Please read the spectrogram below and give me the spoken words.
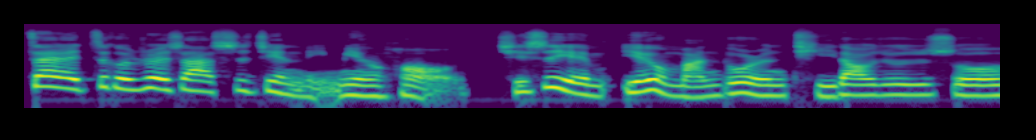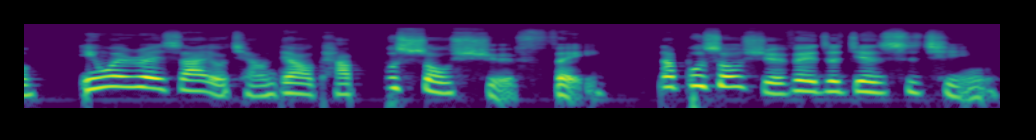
在这个瑞莎事件里面，哈，其实也也有蛮多人提到，就是说，因为瑞莎有强调她不收学费，那不收学费这件事情，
